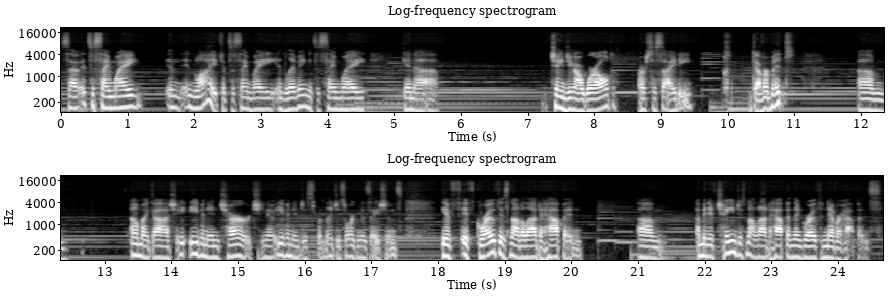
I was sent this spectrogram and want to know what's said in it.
So it's the same way in, in life. It's the same way in living. It's the same way in uh, changing our world our society government. Um, oh my gosh, even in church, you know, even in just religious organizations, if if growth is not allowed to happen, um, I mean, if change is not allowed to happen, then growth never happens.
